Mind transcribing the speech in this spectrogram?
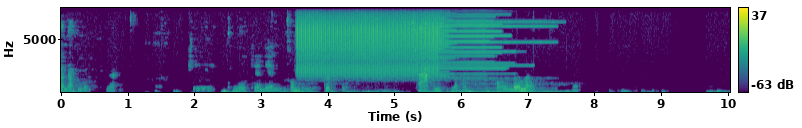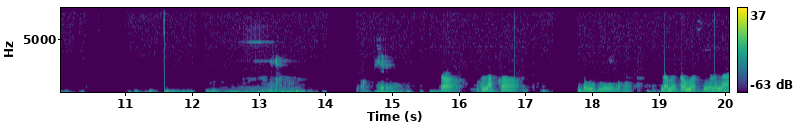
ระดับหนึ่งนะโอเคทีนี้แกเดียนผมจุดสามนะครับของเดิมใหม่โอเค ก็ผลลัพธ์ก็เป็นแบบนี้นะครับเราไม่ต้องมาเสียเวลา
